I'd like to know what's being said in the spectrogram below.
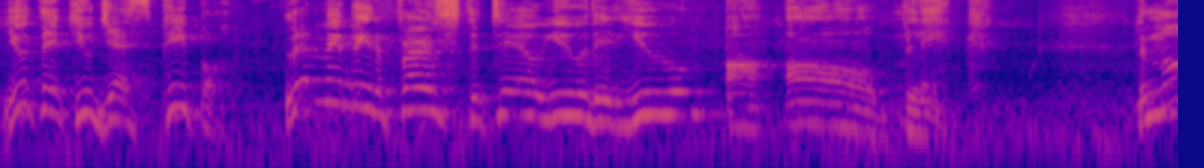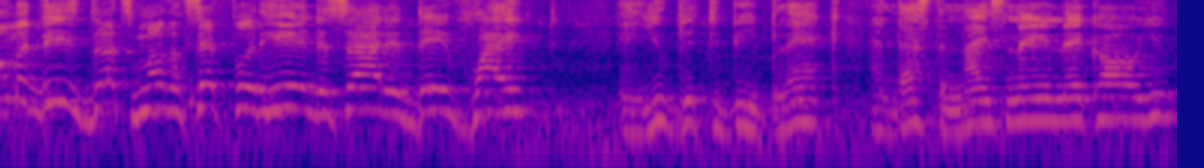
You think you just people. Let me be the first to tell you that you are all black. The moment these Dutch mothers set foot here and decided they white, and you get to be black, and that's the nice name they call you,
